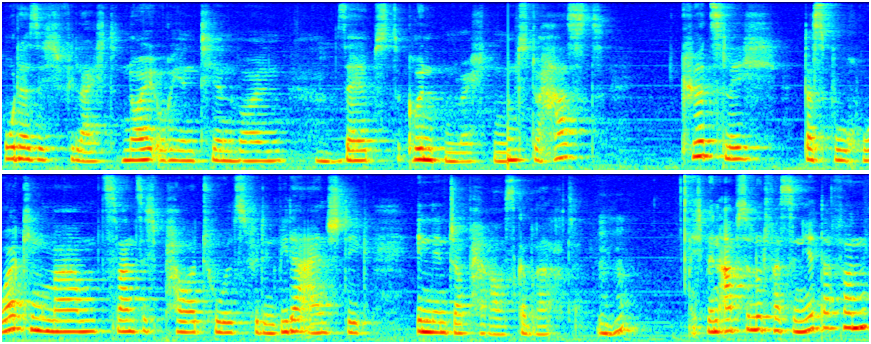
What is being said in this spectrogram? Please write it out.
oder sich vielleicht neu orientieren wollen, mhm. selbst gründen möchten. Und du hast kürzlich das Buch Working Mom 20 Power Tools für den Wiedereinstieg in den Job herausgebracht. Mhm. Ich bin absolut fasziniert davon.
